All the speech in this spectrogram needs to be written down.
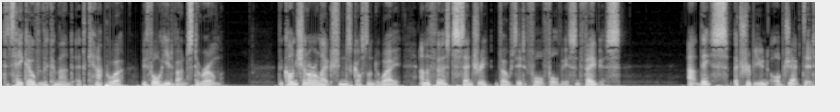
to take over the command at Capua before he advanced to Rome. the consular elections got underway, and the first century voted for Fulvius and Fabius. At this, a tribune objected,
